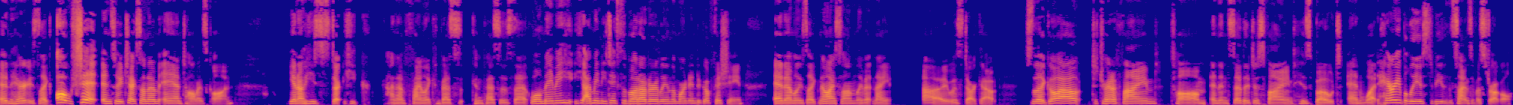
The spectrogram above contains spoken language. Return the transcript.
And Harry's like, "Oh shit." And so he checks on him and Tom is gone. You know, he's st- he kind of finally confess- confesses that, well, maybe he, I mean, he takes the boat out early in the morning to go fishing. And Emily's like, "No, I saw him leave at night. Uh, it was dark out." So they go out to try to find Tom, and instead they just find his boat and what Harry believes to be the signs of a struggle.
